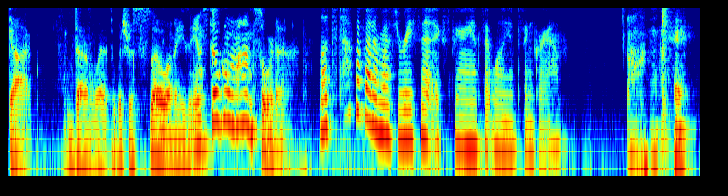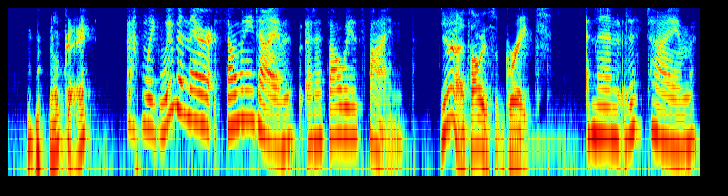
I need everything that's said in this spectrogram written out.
got done with, which was so amazing and still going on, sorta. Let's talk about our most recent experience at Williams & Graham. Oh, okay, okay. like we've been there so many times, and it's always fine. Yeah, it's always great. And then this time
